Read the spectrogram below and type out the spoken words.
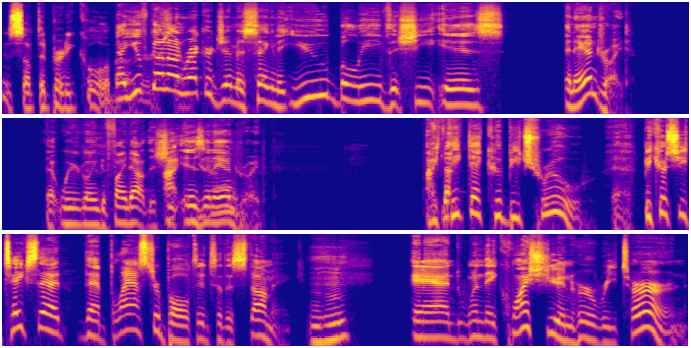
is something pretty cool about. now you've her, gone on record, Jim, as saying that you believe that she is an android. That we're going to find out that she I- is an know, android. I think that could be true. Yeah. Because she takes that that blaster bolt into the stomach. Mm-hmm. And when they question her return,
